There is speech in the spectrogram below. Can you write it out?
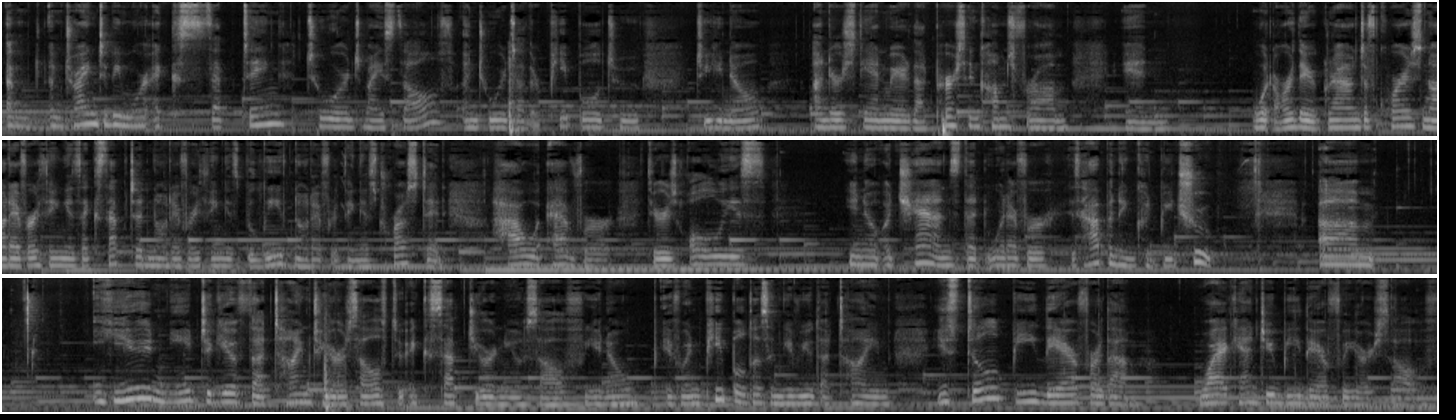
I'm, I'm trying to be more accepting towards myself and towards other people to to you know understand where that person comes from and what are their grounds? Of course not everything is accepted not everything is believed not everything is trusted. However there is always you know a chance that whatever is happening could be true. Um, you need to give that time to yourself to accept your new self you know? If when people doesn't give you that time you still be there for them. Why can't you be there for yourself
